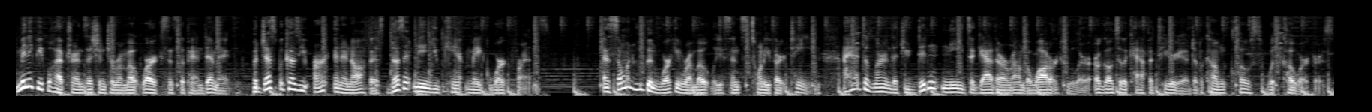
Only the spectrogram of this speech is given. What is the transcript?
Many people have transitioned to remote work since the pandemic, but just because you aren't in an office doesn't mean you can't make work friends. As someone who's been working remotely since 2013, I had to learn that you didn't need to gather around the water cooler or go to the cafeteria to become close with coworkers.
